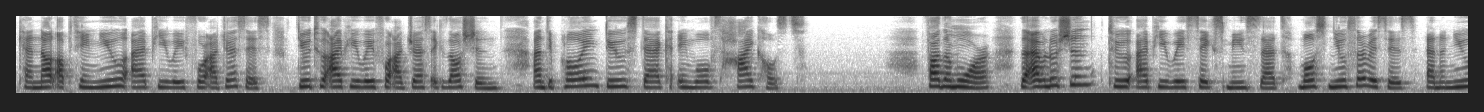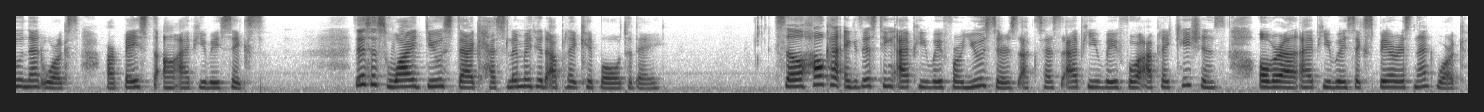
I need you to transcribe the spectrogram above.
cannot obtain new IPv4 addresses due to IPv4 address exhaustion, and deploying dual stack involves high costs. Furthermore, the evolution to IPv6 means that most new services and new networks are based on IPv6. This is why dual stack has limited applicable today. So how can existing IPv4 users access IPv4 applications over an IPv6 Bearish network?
